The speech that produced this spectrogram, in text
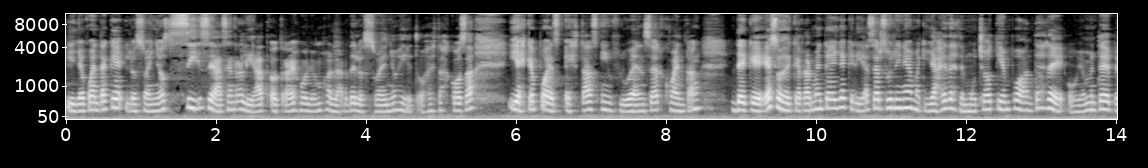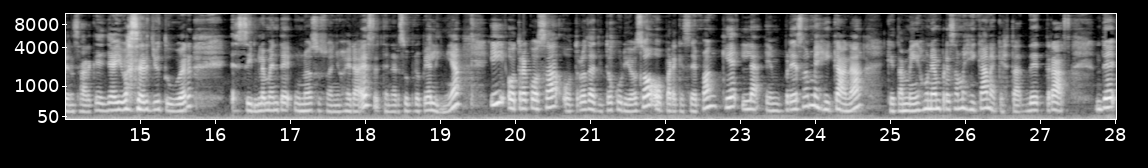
Y ella cuenta que los sueños sí se hacen realidad. Otra vez volvemos a hablar de los sueños y de todas estas cosas. Y es que, pues, estas influencers cuentan de que eso, de que realmente ella quería hacer su línea de maquillaje desde mucho tiempo antes de, obviamente, de pensar que ella iba a ser youtuber. Simplemente uno de sus sueños era ese, tener su propia línea. Y otra cosa, otro datito curioso o para que sepan que la empresa mexicana, que también es una empresa mexicana que está detrás de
